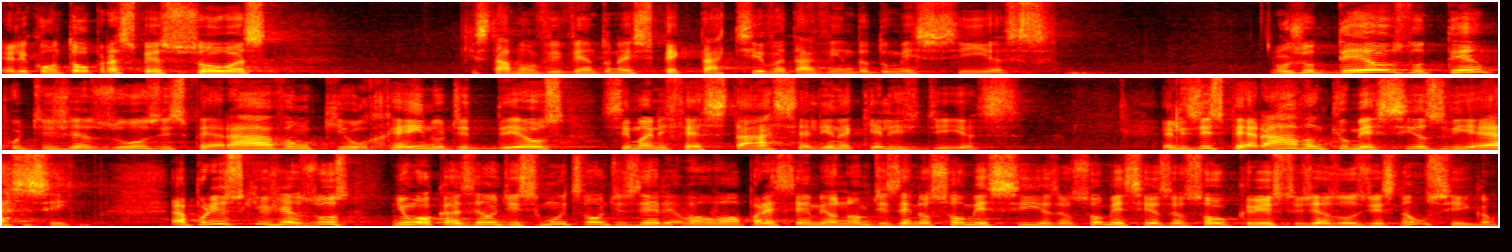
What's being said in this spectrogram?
ele contou para as pessoas que estavam vivendo na expectativa da vinda do Messias. Os judeus, no tempo de Jesus, esperavam que o reino de Deus se manifestasse ali naqueles dias. Eles esperavam que o Messias viesse. É por isso que Jesus, em uma ocasião, disse: Muitos vão dizer, vão, aparecer em meu nome dizendo, Eu sou o Messias, eu sou o Messias, eu sou o Cristo. E Jesus disse: Não sigam.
